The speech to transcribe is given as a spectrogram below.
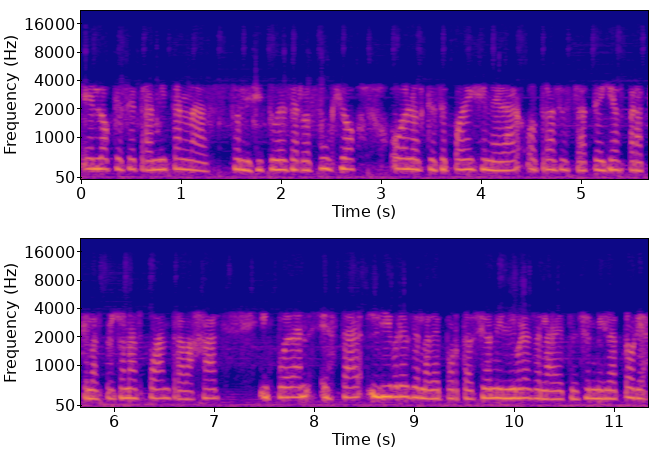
en lo que se tramitan las solicitudes de refugio o en los que se pueden generar otras estrategias para que las personas puedan trabajar y puedan estar libres de la deportación y libres de la detención migratoria.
